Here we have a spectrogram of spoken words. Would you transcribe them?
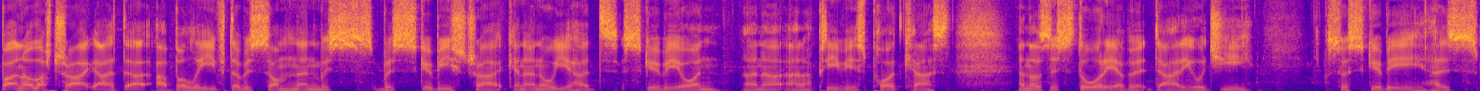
but another track, I, I, I believe there was something in was was Scooby's track, and I know you had Scooby on in a, in a previous podcast. And there's a story about Dario G. So Scooby has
